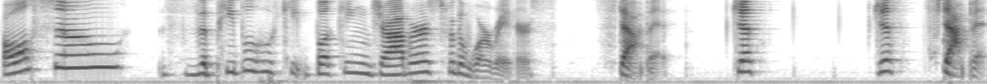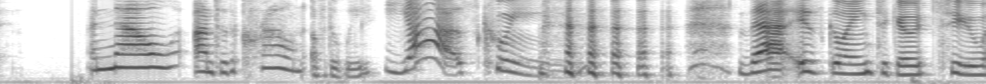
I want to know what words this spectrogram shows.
also the people who keep booking jobbers for the War Raiders. Stop it. Just just stop it. And now onto the crown of the week. Yes, Queen. that is going to go to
